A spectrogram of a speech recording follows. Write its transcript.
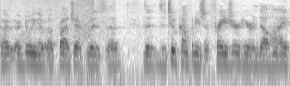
are, are doing a, a project with uh, the the two companies at Fraser here in Delhi.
